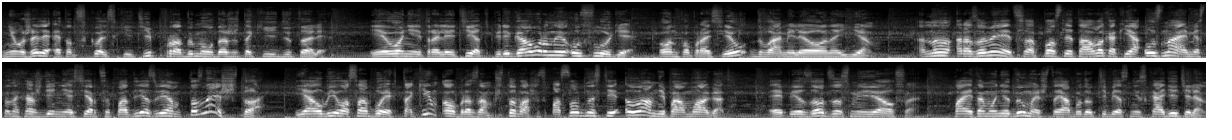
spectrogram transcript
Неужели этот скользкий тип продумал даже такие детали? Его нейтралитет, переговорные услуги. Он попросил 2 миллиона йен. Ну, разумеется, после того, как я узнаю местонахождение сердца под лезвием, то знаешь что? Я убью вас обоих таким образом, что ваши способности вам не помогут. Эпизод засмеялся. Поэтому не думай, что я буду к тебе снисходителен.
